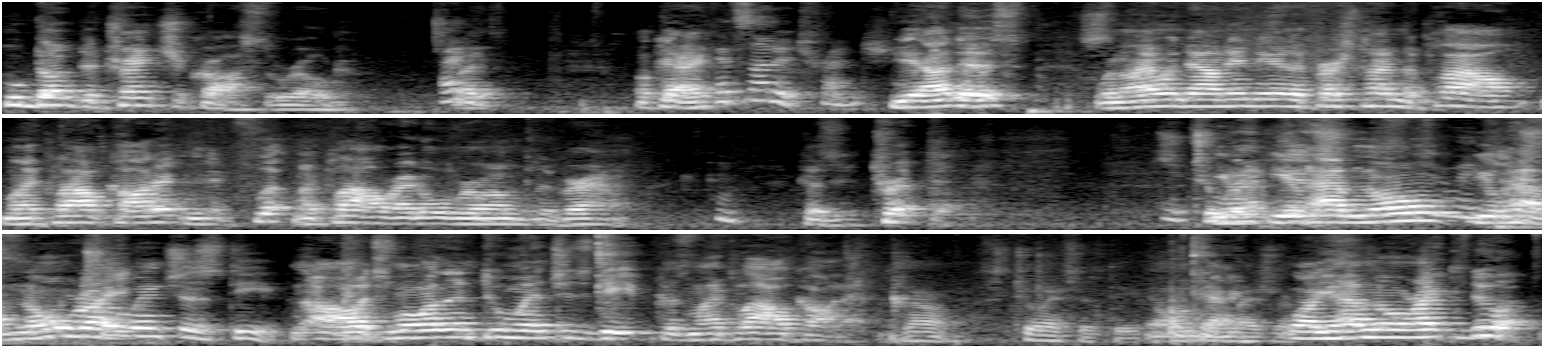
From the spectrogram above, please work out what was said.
who dug the trench across the road? I did. Okay, It's not a trench. yeah, it is. When I went down in there the first time to plow, my plow caught it and it flipped my plow right over onto the ground. Cause it tripped it. It's- You, you have no, you have no Two right, inches deep. no, it's more than two inches deep, cause my plow caught it. No, it's two inches deep. Okay, Measure. well, you have no right to do it.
